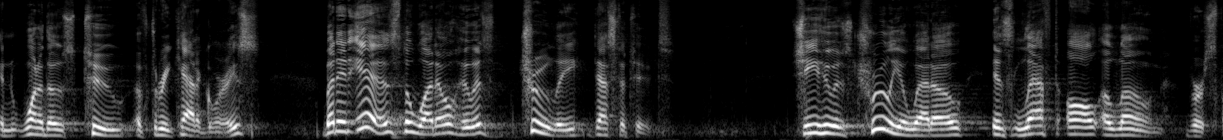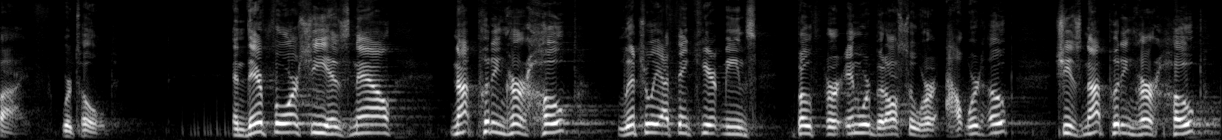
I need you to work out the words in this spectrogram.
in one of those two of three categories, but it is the widow who is truly destitute. She who is truly a widow is left all alone, verse 5, we're told. And therefore, she is now not putting her hope, literally, I think here it means both her inward but also her outward hope. She is not putting her hope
